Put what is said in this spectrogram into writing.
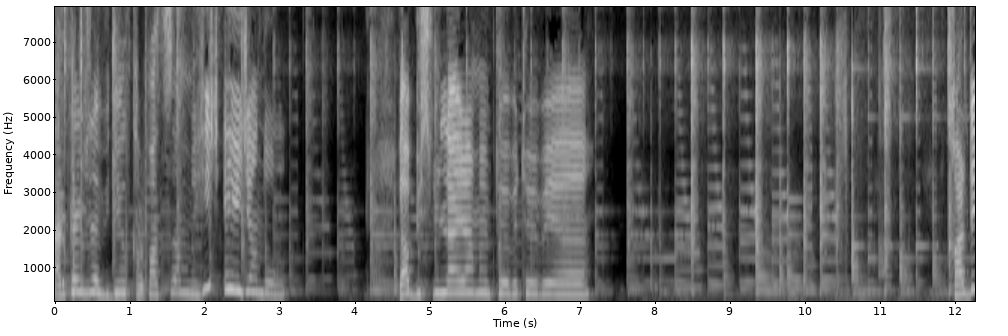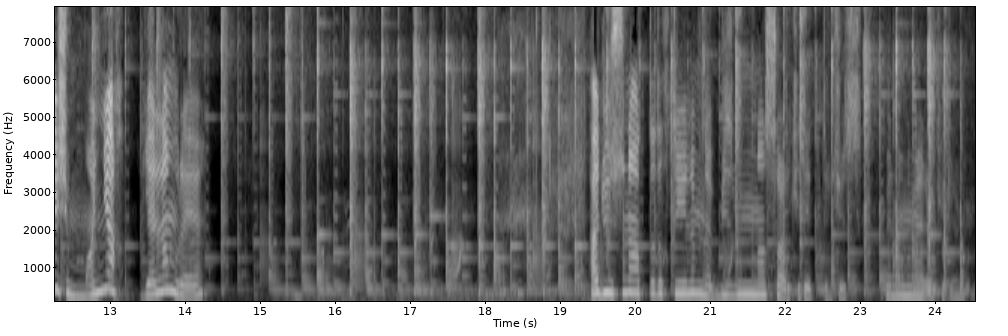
Arkadaşlar videoyu kapatsam mı? Hiç heyecan dolu. Ya Bismillahirrahmanirrahim tövbe tövbe ya. Kardeşim manyak. Gel lan buraya. Hadi üstüne atladık diyelim de biz bunu nasıl hareket ettireceğiz? Ben onu merak ediyorum.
